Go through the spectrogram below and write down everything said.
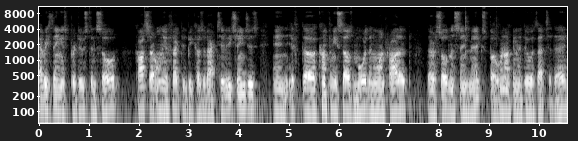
everything is produced and sold. Costs are only affected because of activity changes, and if the company sells more than one product, they're sold in the same mix, but we're not going to deal with that today.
